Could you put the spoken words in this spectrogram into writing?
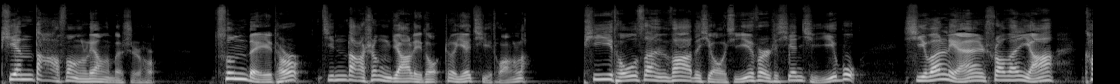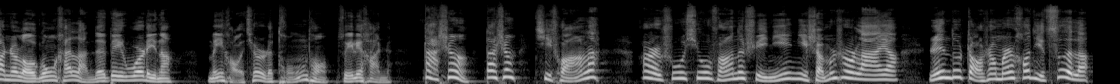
天大放亮的时候，村北头金大圣家里头这也起床了。披头散发的小媳妇儿是先起一步，洗完脸、刷完牙，看着老公还懒在被窝里呢，没好气儿的捅捅，嘴里喊着：“大圣，大圣，起床了！二叔修房的水泥你什么时候拉呀？人家都找上门好几次了。”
